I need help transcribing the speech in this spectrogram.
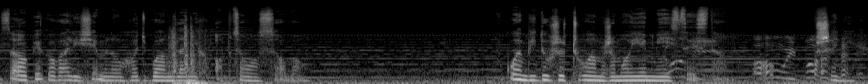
Zaopiekowali się mną, choć byłam dla nich obcą osobą. Głębi duszy czułam, że moje miejsce jest tam, przy nich.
